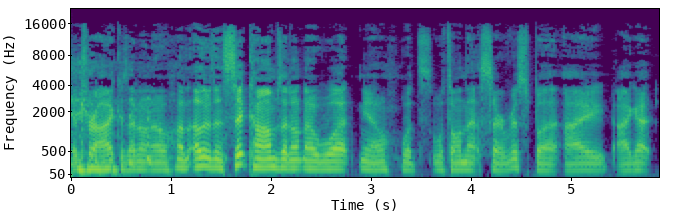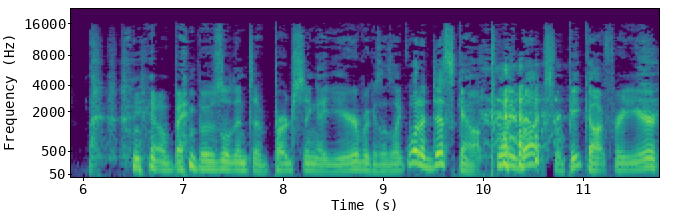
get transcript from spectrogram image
a try because I don't know other than sitcoms, I don't know what you know what's what's on that service. But I I got you know bamboozled into purchasing a year because I was like, what a discount, twenty bucks for Peacock for a year,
